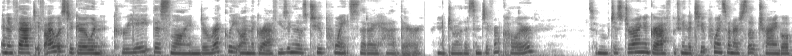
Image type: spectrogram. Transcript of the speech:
And in fact, if I was to go and create this line directly on the graph using those two points that I had there, I'm going to draw this in different color. So I'm just drawing a graph between the two points on our slope triangle.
